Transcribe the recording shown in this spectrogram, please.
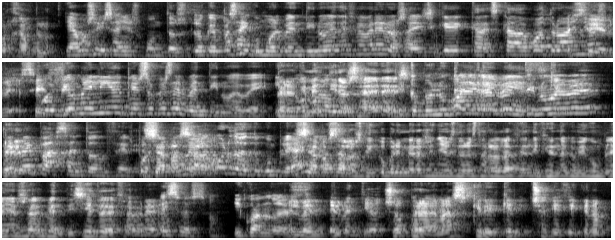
Por ejemplo. llevamos seis años juntos. Lo que pasa es que como el 29 de febrero, sabéis que cada, es cada cuatro años, Sí, el- sí, pues sí. yo me lío y pienso que es del 29. Y Pero qué mentirosa eres. Y como nunca llega el revés. 29. ¿Qué Pero- me pasa entonces? Porque se ha no pasado, me acuerdo de tu cumpleaños. Se ha pasado los cinco primeros años de nuestra relación diciendo que mi cumpleaños era el 27 de febrero. Eso, eso. ¿Y cuándo es? El, el 28, pero además, que, que, o sea, quiero decir que no.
